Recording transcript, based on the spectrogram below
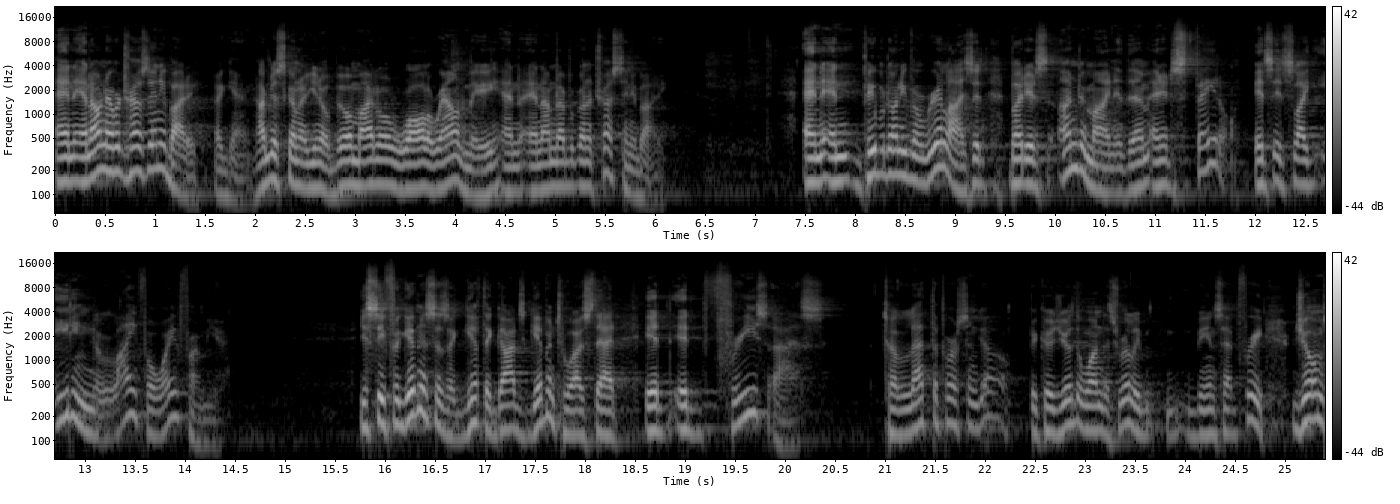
And, and I'll never trust anybody again. I'm just going to, you know, build my little wall around me, and, and I'm never going to trust anybody. And, and people don't even realize it, but it's undermining them and it's fatal. It's, it's like eating your life away from you. You see, forgiveness is a gift that God's given to us that it, it frees us to let the person go because you're the one that's really being set free. Job,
